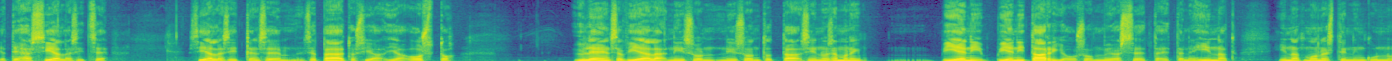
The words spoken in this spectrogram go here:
ja tehdä siellä, sit se, siellä sitten se, se päätös ja, ja osto. Yleensä vielä niissä on, niissä on tota, siinä on semmoinen pieni, pieni tarjous on myös se, että, että ne hinnat, hinnat monesti niin kuin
